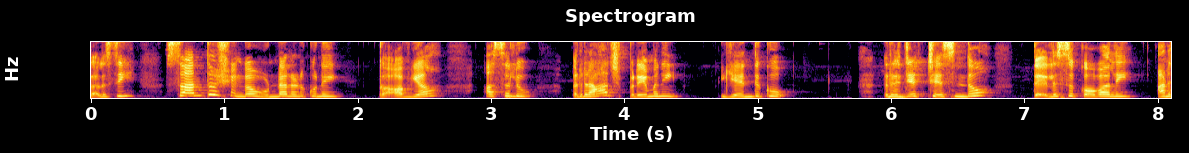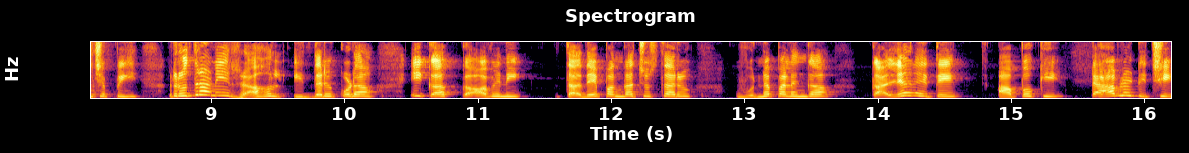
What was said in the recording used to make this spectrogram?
కలిసి సంతోషంగా ఉండాలనుకునే కావ్య అసలు రాజ్ ప్రేమని ఎందుకు రిజెక్ట్ చేసిందో తెలుసుకోవాలి అని చెప్పి రుద్రాని రాహుల్ ఇద్దరు కూడా ఇక కావ్యని తదేపంగా చూస్తారు. ఉన్న పలంగా కళ్యాణ్ అయితే అప్పుకి టాబ్లెట్ ఇచ్చి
